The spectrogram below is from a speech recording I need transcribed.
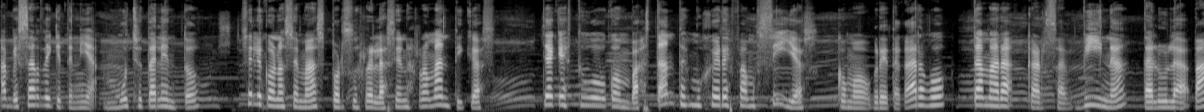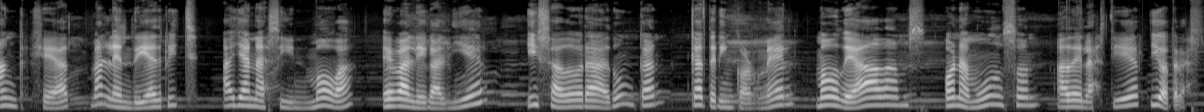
A pesar de que tenía mucho talento, se le conoce más por sus relaciones románticas, ya que estuvo con bastantes mujeres famosillas como Greta Garbo, Tamara Karsavina, Talula Bankhead, Marlene Dietrich, Ayana Sinmova, Eva Legalier, Isadora Duncan, Catherine Cornell, Maude Adams, Ona Munson, Adela Astier y otras.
